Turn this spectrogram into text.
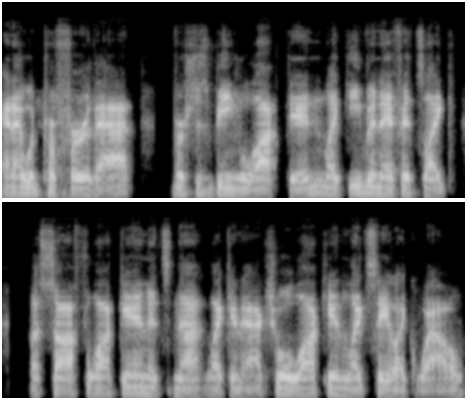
and I would prefer that versus being locked in. Like even if it's like a soft lock in, it's not like an actual lock in, like say like WoW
